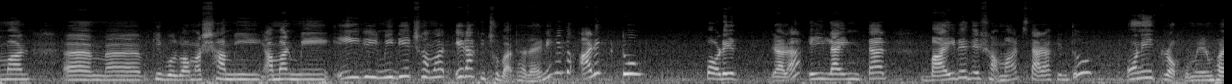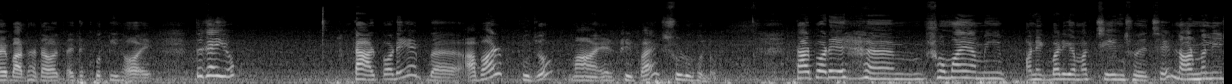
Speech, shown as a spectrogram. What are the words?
আমার আম, কি বলব আমার স্বামী আমার মেয়ে এই যে ইমিডিয়েট সমাজ এরা কিছু বাধা দেয়নি। কিন্তু আরেকটু পরের যারা এই লাইনটার বাইরে যে সমাজ তারা কিন্তু অনেক রকমের ভয়ে বাধা দেওয়া তাতে ক্ষতি হয়। তো যাই হোক তারপরে আবার পুজো মায়ের কৃপায় শুরু হলো। তারপরে উম, সময় আমি অনেকবারই আমার চেঞ্জ হয়েছে। নর্মালি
